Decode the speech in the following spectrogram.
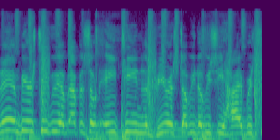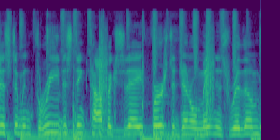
Today on BRS TV, we have episode 18 of the BRS WWC hybrid system in three distinct topics today. First, a general maintenance rhythm.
